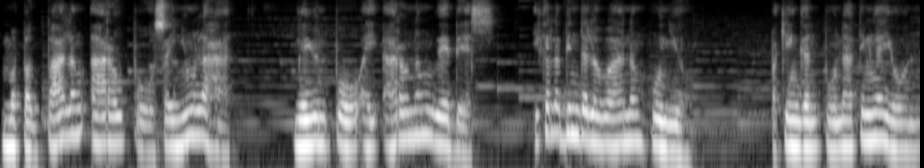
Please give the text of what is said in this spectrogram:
Mapagpalang araw po sa inyong lahat. Ngayon po ay araw ng Webes, ikalabindalawa ng Hunyo. Pakinggan po natin ngayon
